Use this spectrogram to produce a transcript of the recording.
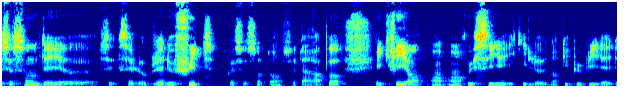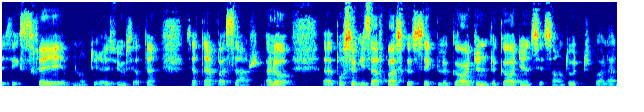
ce sont des. Euh, c'est l'objet de fuite, que c'est un rapport écrit en, en, Russie et qu'il dont il publie des, extraits, dont il résume certains, certains passages. Alors, euh, pour ceux qui ne savent pas ce que c'est que le Guardian, le Guardian, c'est sans doute, voilà,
